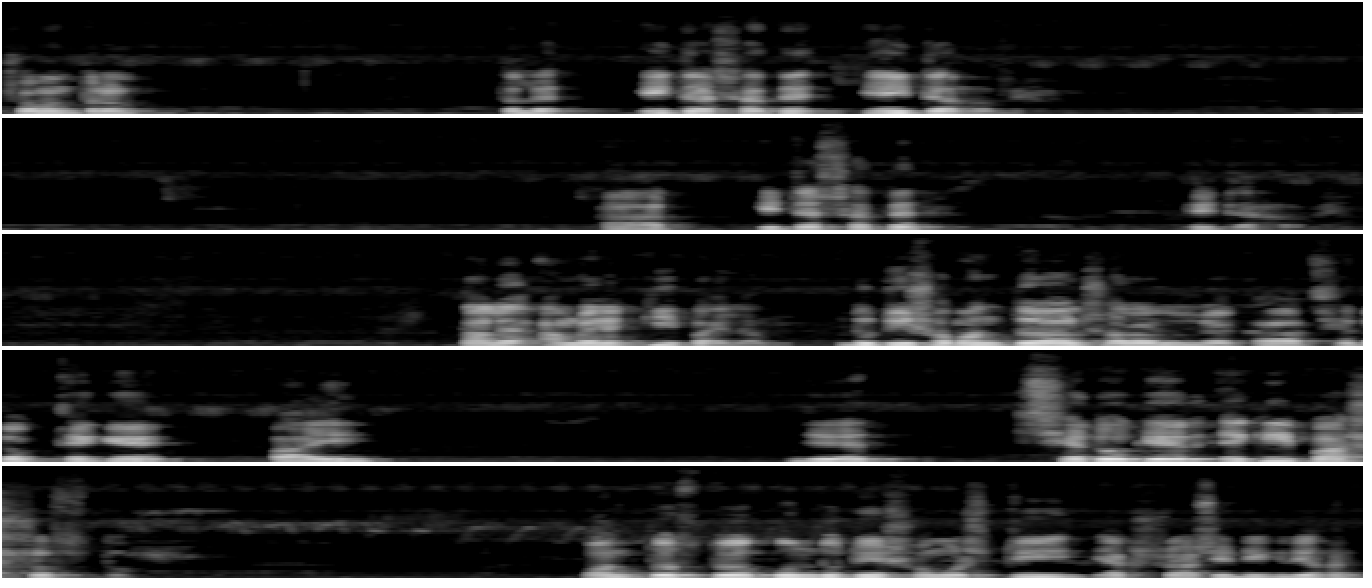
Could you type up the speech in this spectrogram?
সমান্তরাল, তাহলে এইটার সাথে এইটা হবে। আর এটার সাথে এটা হবে। তাহলে আমরা কি পাইলাম? দুটি সমান্তরাল সরল রেখা ছেদক থেকে পাই যে ছেদকের একই পার্শ্বস্থ। অন্তস্থ কোন দুটির সমষ্টি একশো আশি ডিগ্রি হয়?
